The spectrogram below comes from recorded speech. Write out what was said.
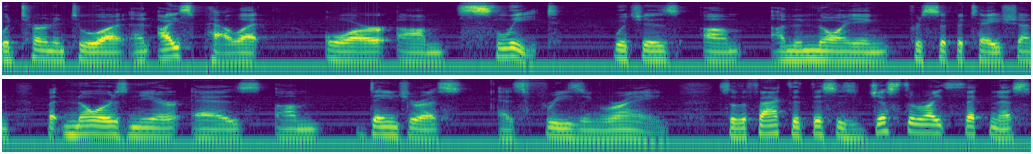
would turn into a, an ice pellet or um, sleet, which is um, an annoying precipitation, but nowhere as near as um, dangerous as freezing rain. So the fact that this is just the right thickness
